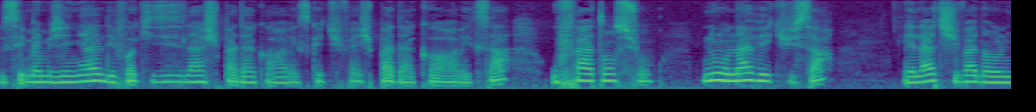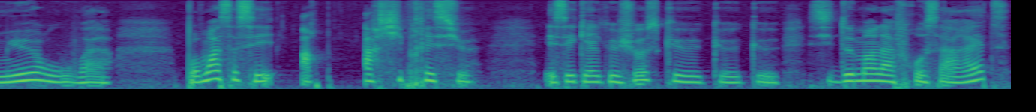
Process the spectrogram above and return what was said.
Ou c'est même génial, des fois, qu'ils disent là, je suis pas d'accord avec ce que tu fais, je suis pas d'accord avec ça. Ou fais attention. Nous, on a vécu ça. Et là, tu vas dans le mur, ou voilà. Pour moi, ça, c'est ar- archi précieux. Et c'est quelque chose que, que, que si demain l'afro s'arrête,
